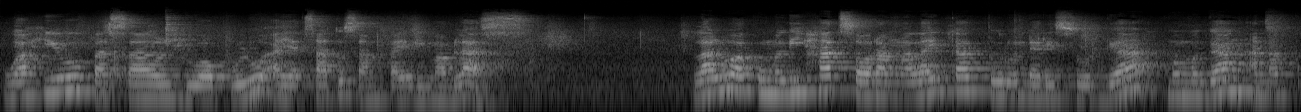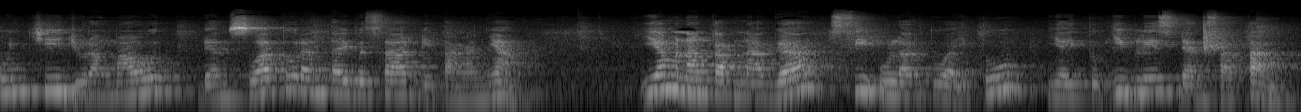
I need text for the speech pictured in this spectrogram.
Wahyu pasal 20 ayat 1 sampai 15. Lalu aku melihat seorang malaikat turun dari surga memegang anak kunci jurang maut dan suatu rantai besar di tangannya. Ia menangkap naga, si ular tua itu, yaitu iblis dan satan.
